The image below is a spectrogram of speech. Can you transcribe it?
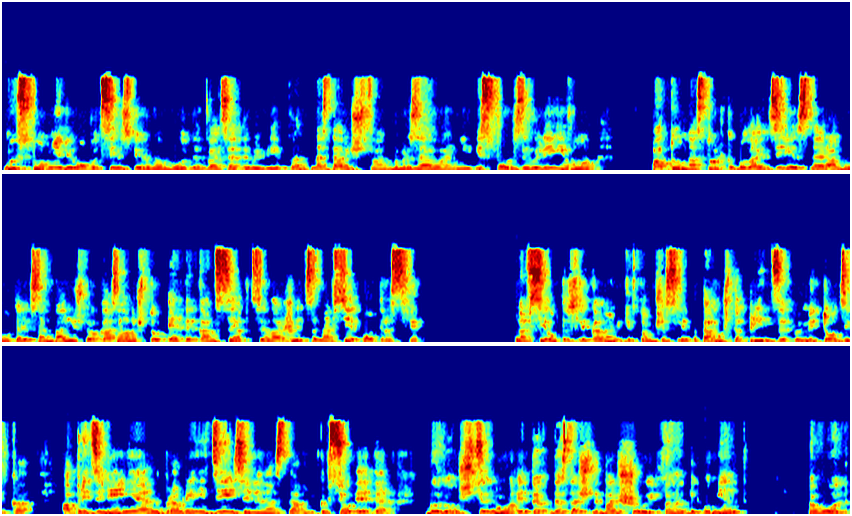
Мы вспомнили опыт 1971 года, 20 века, наставничество в образовании, использовали его, Потом настолько была интересная работа Александр Борисович, что оказалось, что эта концепция ложится на все отрасли, на все отрасли экономики в том числе, потому что принципы, методика, определение направления деятельности наставника, все это было учтено, это достаточно большой э, документ, вот.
